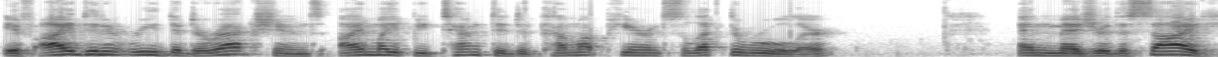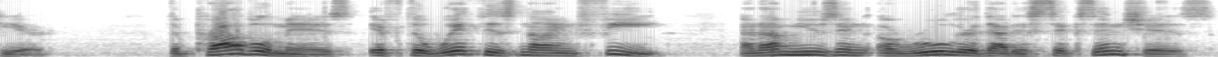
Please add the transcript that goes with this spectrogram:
If I didn't read the directions, I might be tempted to come up here and select the ruler and measure the side here. The problem is, if the width is 9 feet and I'm using a ruler that is 6 inches,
